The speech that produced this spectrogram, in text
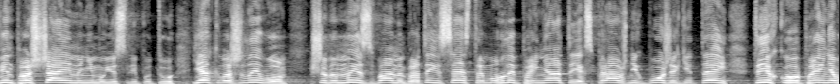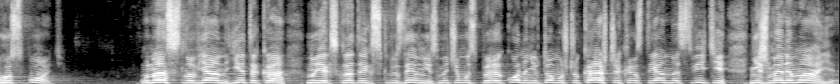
Він прощає мені мою сліпоту. Як важливо, щоб ми з вами, брати і сестри, могли прийняти як справжніх Божих дітей тих, кого прийняв Господь. У нас, слов'ян, є така, ну як сказати, ексклюзивність. Ми чомусь переконані в тому, що кращих християн на світі, ніж ми немає.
